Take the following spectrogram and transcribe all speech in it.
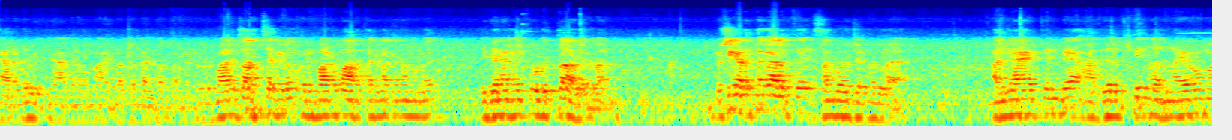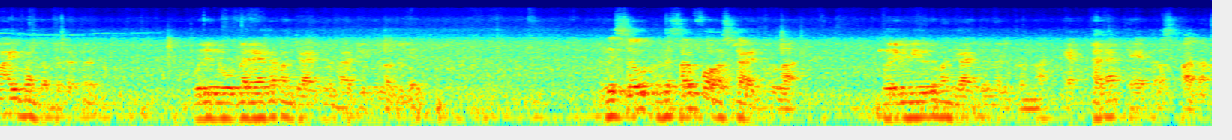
കരട് വിജ്ഞാപനവുമായിട്ടൊക്കെ ബന്ധപ്പെട്ടിട്ട് ഒരുപാട് ചർച്ചകളും ഒരുപാട് വാർത്തകളൊക്കെ നമ്മൾ ഇതിനകം കൊടുത്ത ആളുകളാണ്. പക്ഷേ അടുത്ത കാലത്ത് സംഭവിച്ചിട്ടുള്ള പഞ്ചായത്തിന്റെ അതിർത്തി നിർണയവുമായി ബന്ധപ്പെട്ടിട്ട് ഒരു രൂപരേഖ പഞ്ചായത്ത് ഉണ്ടാക്കിയിട്ടുള്ളതിൽ റിസർവ് റിസർവ് ഫോറസ്റ്റ് ആയിട്ടുള്ള ഒരുമിനിയൂർ പഞ്ചായത്തിൽ നിൽക്കുന്ന എട്ടര ഏക്കർ സ്ഥലം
